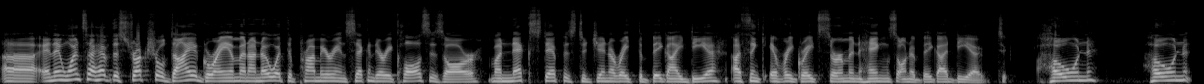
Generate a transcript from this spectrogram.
Uh, and then once I have the structural diagram and I know what the primary and secondary clauses are, my next step is to generate the big idea. I think every great sermon hangs on a big idea. To hone, hone,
